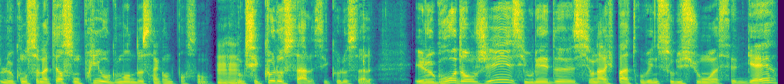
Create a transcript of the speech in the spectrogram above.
le consommateur son prix augmente de 50%. Mhm. Donc c'est colossal, c'est colossal. Et le gros danger, si vous voulez, de, si on n'arrive pas à trouver une solution à cette guerre,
